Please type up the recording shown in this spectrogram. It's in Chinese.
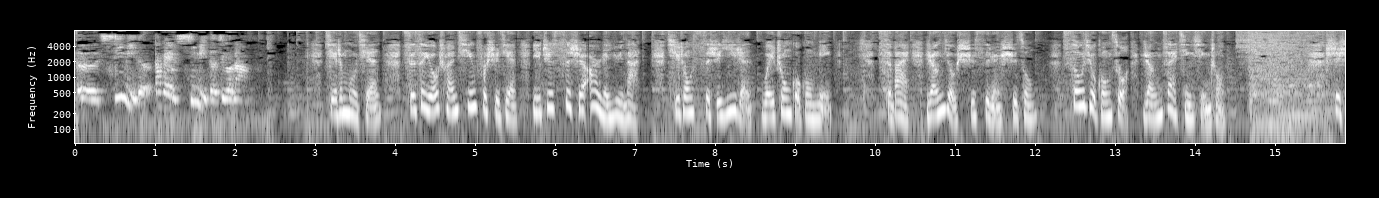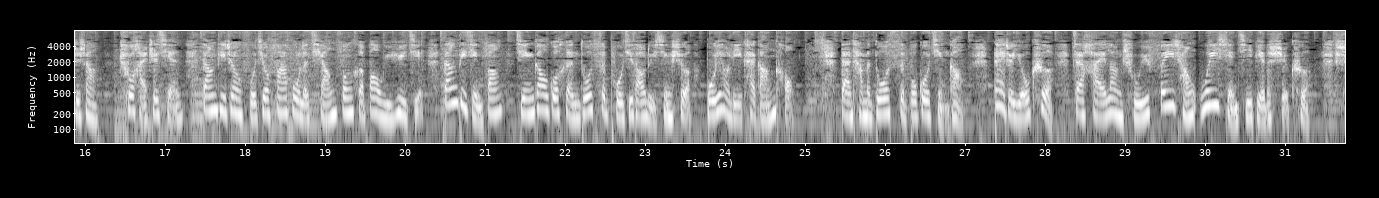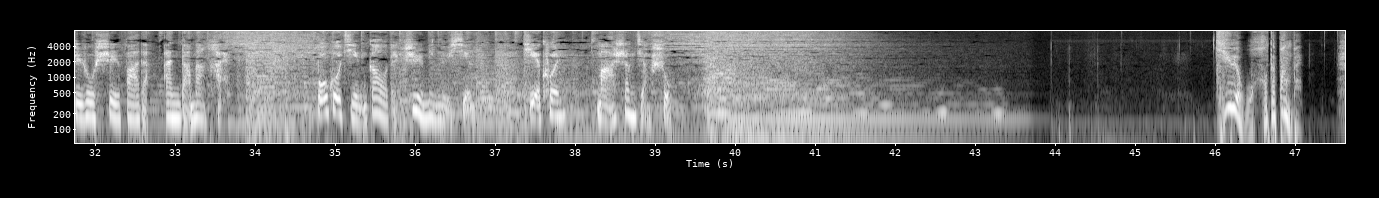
呃，七米的大概有七米的这个浪。截至目前，此次游船倾覆事件已致四十二人遇难，其中四十一人为中国公民。此外，仍有十四人失踪，搜救工作仍在进行中。事实上。出海之前，当地政府就发布了强风和暴雨预警。当地警方警告过很多次普吉岛旅行社不要离开港口，但他们多次不顾警告，带着游客在海浪处于非常危险级别的时刻驶入事发的安达曼海。不顾警告的致命旅行，铁坤马上讲述。月五号的傍晚，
